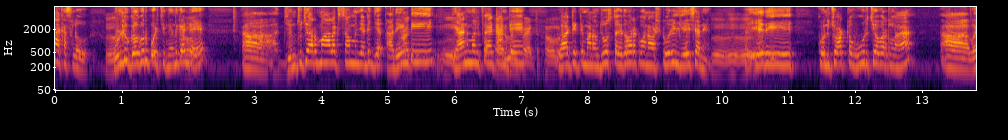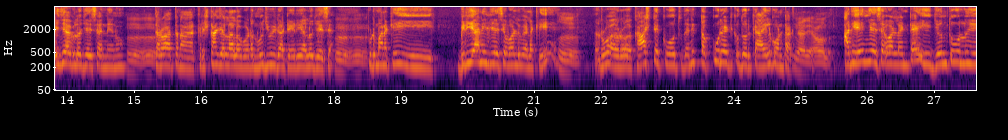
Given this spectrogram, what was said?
నాకు అసలు ఒళ్ళు గగురు పొడిచింది. ఎందుకంటే ఆ జంతు చర్మాలకు సంబంధించి అంటే అదేంటి? యానిమల్ ఫ్యాట్ అంటే. వాటిని మనం చూస్తాం ఇదివరకు మనం ఆ స్టోరీలు చేశాను. ఏది? కొన్ని చోట్ల ఊరి చివరన ఆ, వైజాగ్లో చేశాను నేను. తర్వాత నా కృష్ణా జిల్లాలో కూడా నూజివీడు అటు ఏరియాలో చేశాను ఇప్పుడు మనకి ఈ బిర్యానీలు చేసేవాళ్ళు వీళ్ళకి కాస్ట్ ఎక్కువ అవుతుందని తక్కువ రేటుకి దొరికే ఆయిల్ కొంటారు. అదే ఏం చేసేవాళ్ళు అంటే ఈ జంతువుల్ని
